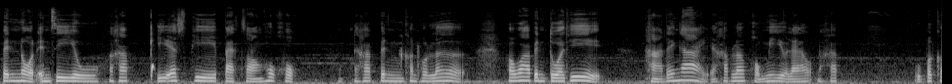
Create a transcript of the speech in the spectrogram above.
เป็นโหนด MCU นะครับ ESP 8266 นะครับ เป็นคอนโทรลเลอร์เพราะว่าเป็นตัวที่หาได้ง่ายนะครับ แล้วผมมีอยู่แล้วนะครับ อุปก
